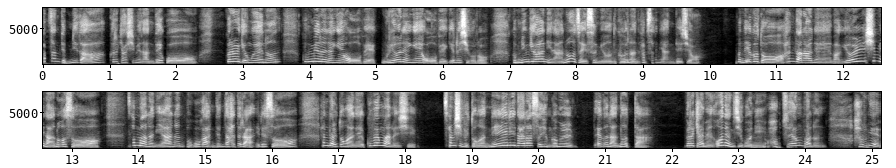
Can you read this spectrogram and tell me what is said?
합산됩니다. 그렇게 하시면 안 되고 그럴 경우에는 국민은행에 500, 우리은행에 500 이런 식으로 금융기관이 나누어져 있으면 그거는 합산이 안 되죠. 근데 이것도 한 달 안에 막 열심히 나누어서 3만원 이하는 보고가 안 된다 하더라. 이래서 한 달 동안에 900만원씩 30일 동안 내리 달아서 현금을 빼거나 넣었다. 그렇게 하면 은행 직원이 어, 저 양반은 하루에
